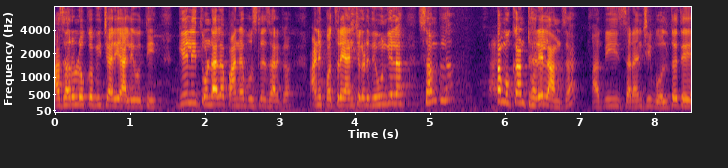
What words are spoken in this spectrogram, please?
हजारो लोक बिचारी आली होती. गेली तोंडाला पाण्या पुसल्यासारखं आणि पत्र यांच्याकडे देऊन गेलं. संपलं. हा मुक्काम ठरेल आमचा. आम्ही सरांशी बोलतो ते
